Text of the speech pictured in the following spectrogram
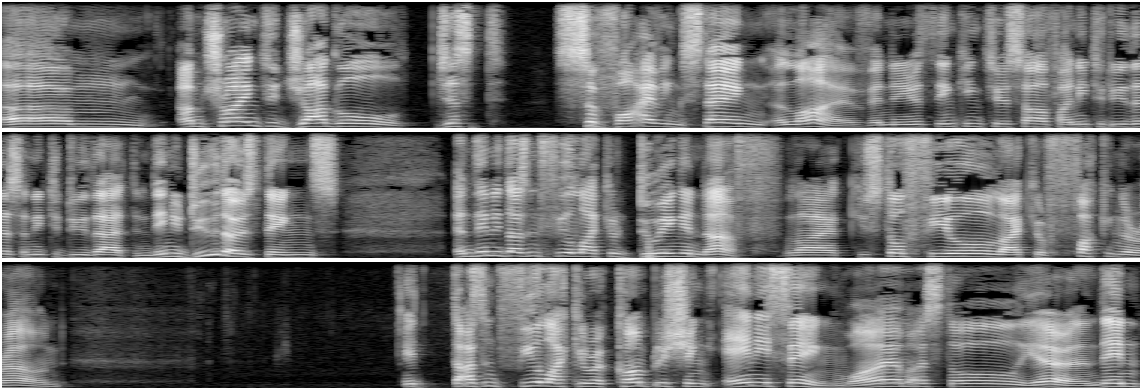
Um, I'm trying to juggle just surviving, staying alive. And then you're thinking to yourself, I need to do this, I need to do that. And then you do those things. And then it doesn't feel like you're doing enough. Like you still feel like you're fucking around. It doesn't feel like you're accomplishing anything. Why am I still here? And then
